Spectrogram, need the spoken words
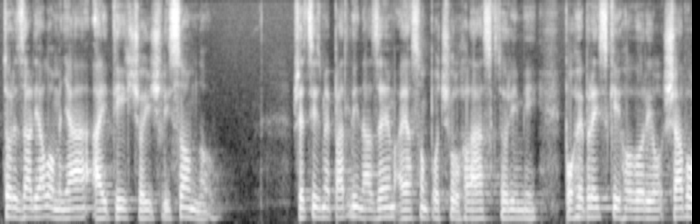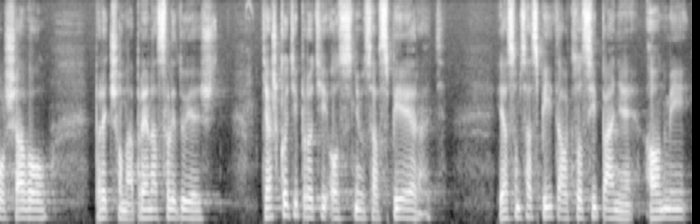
ktoré zalialo mňa aj tých, čo išli so mnou. Všetci sme padli na zem a ja som počul hlas, ktorý mi po hebrejsky hovoril Šavol, Šavol, prečo ma prenasleduješ? Ťažko ti proti osňu sa vspierať. Ja som sa spýtal, kto si, pane, a on mi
